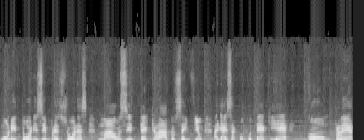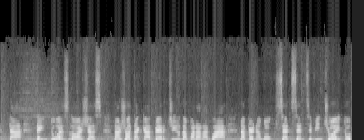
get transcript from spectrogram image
monitores, impressoras, mouse, teclado sem fio. Aliás, a Computec é completa. Tem duas lojas na JK pertinho da Paranaguá, na Pernambuco 728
